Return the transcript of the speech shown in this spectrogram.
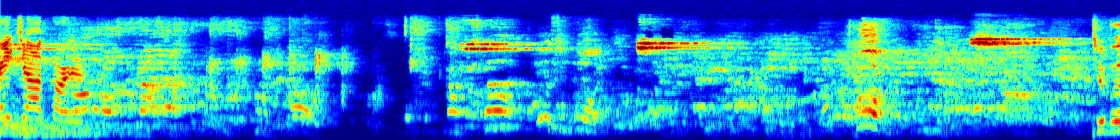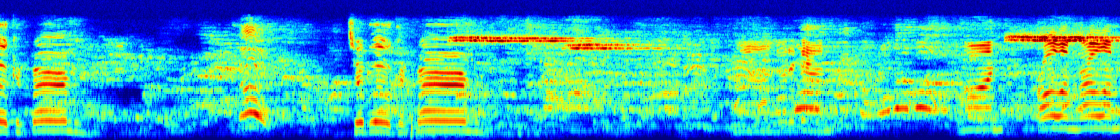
Great job, Carter. Force the point. Score. Two blue confirmed. No. Two blue confirmed. And do it again. Come on. Roll them, roll them.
